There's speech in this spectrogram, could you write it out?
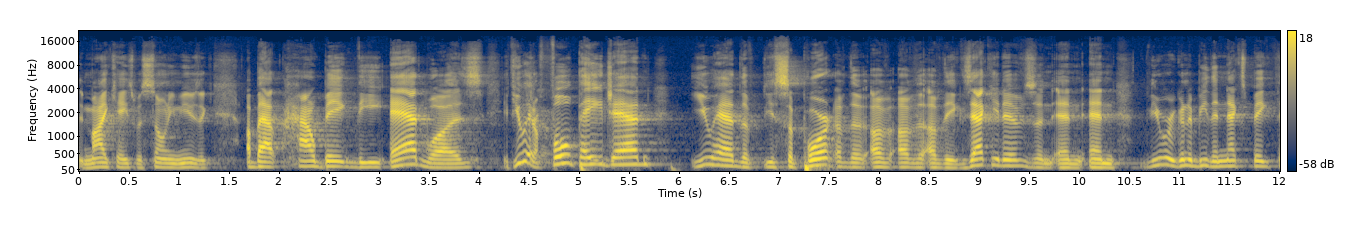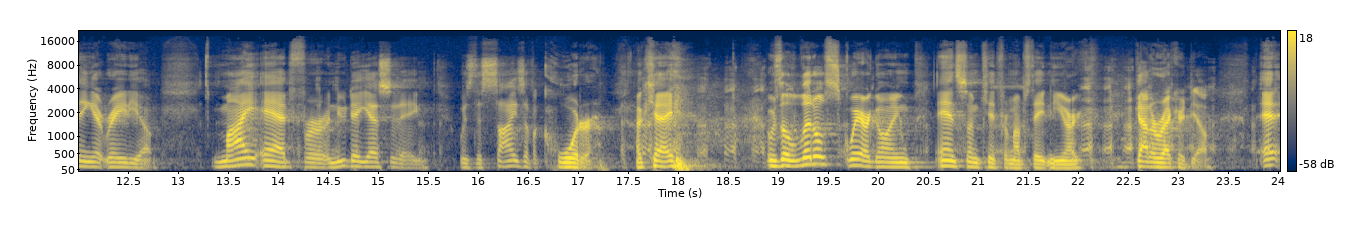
in my case with Sony Music, about how big the ad was. If you had a full page ad, you had the, support of the, of, of, the, of the executives, and, and, and you were going to be the next big thing at radio. My ad for A New Day yesterday was the size of a quarter, okay? it was a little square going, and some kid from upstate New York got a record deal. And,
